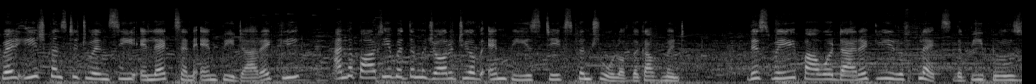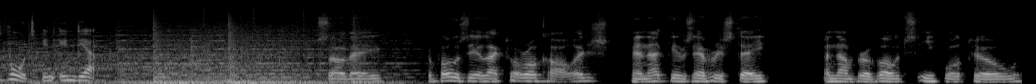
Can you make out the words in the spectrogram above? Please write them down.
where each constituency elects an MP directly and the party with the majority of MPs takes control of the government. This way, power directly reflects the people's vote in India. So they propose the Electoral College, and that gives every state a number of votes equal to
